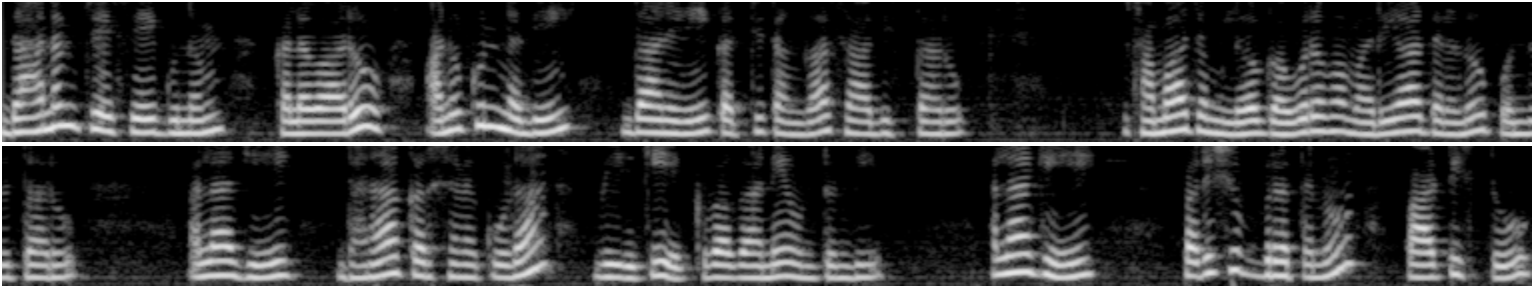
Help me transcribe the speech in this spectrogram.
దానం చేసే గుణం కలవారు అనుకున్నది దానిని ఖచ్చితంగా సాధిస్తారు. సమాజంలో గౌరవ మర్యాదలను పొందుతారు. అలాగే ధనాకర్షణ కూడా వీరికి ఎక్కువగానే ఉంటుంది. అలాగే పరిశుభ్రతను పాటిస్తూ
